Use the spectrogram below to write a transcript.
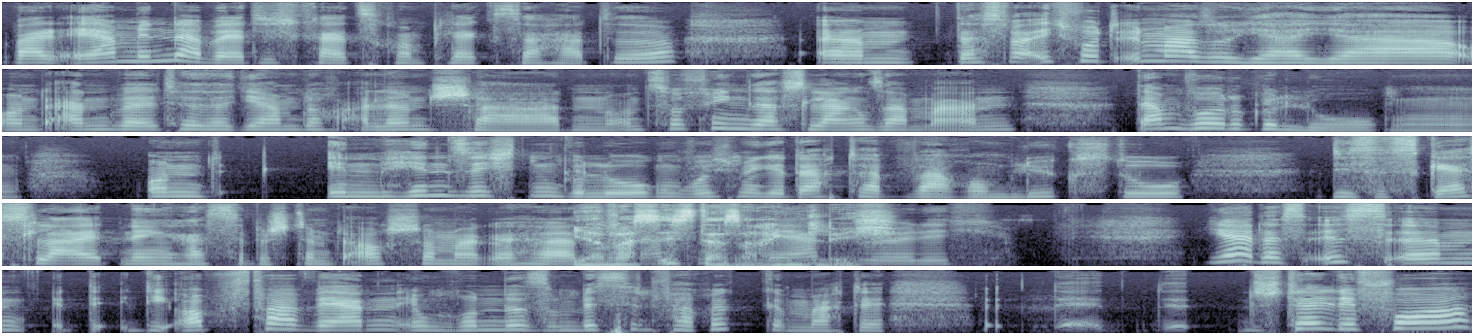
weil er Minderwertigkeitskomplexe hatte. Ähm, das war, ich wurde immer so, ja, ja, und Anwälte, die haben doch alle einen Schaden. Und so fing das langsam an. Dann wurde gelogen. Und in Hinsichten gelogen, wo ich mir gedacht habe, warum lügst du? Dieses Gaslighting hast du bestimmt auch schon mal gehört. Ja, was ist das eigentlich? Merkwürdig. Ja, das ist, ähm, die Opfer werden im Grunde so ein bisschen verrückt gemacht. Äh, äh, stell dir vor,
